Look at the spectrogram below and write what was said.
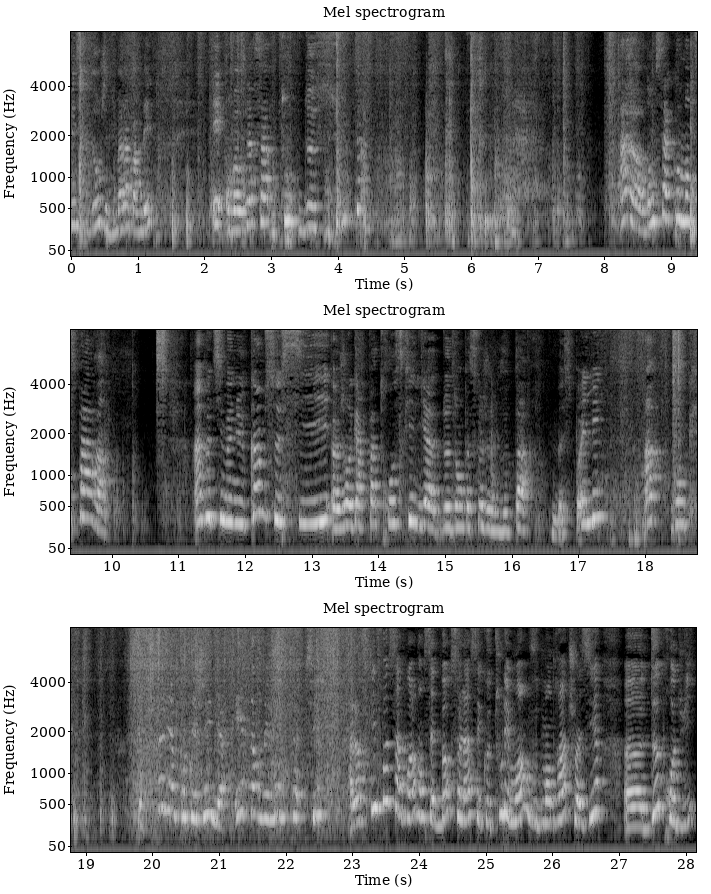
mes ciseaux. J'ai du mal à parler. Et on va ouvrir ça tout de suite. Alors, donc ça commence par un petit menu comme ceci. Euh, je regarde pas trop ce qu'il y a dedans parce que je ne veux pas me spoiler. donc c'est très bien protégé. Il y a énormément de papier. Alors, ce qu'il faut savoir dans cette box là, c'est que tous les mois, on vous demandera de choisir euh, deux produits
